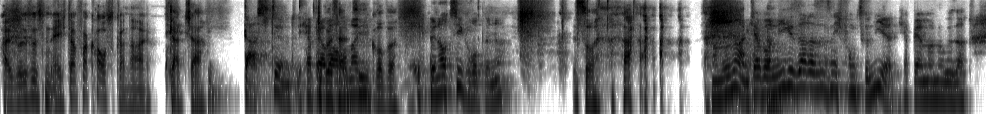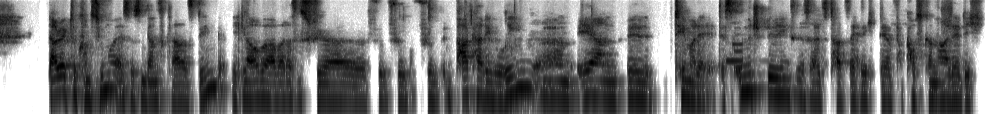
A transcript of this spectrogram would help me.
Also ist es ein echter Verkaufskanal. Gotcha. Das stimmt. Ich habe ja aber auch halt Zielgruppe. Ich bin auch Zielgruppe, ne? Ist so. Man muss sagen, ich habe auch nie gesagt, dass es nicht funktioniert. Ich habe ja immer nur gesagt, Direct to Consumer ist es ein ganz klares Ding. Ich glaube aber, dass es für, für, für, für ein paar Kategorien äh, eher ein Bild, Thema der, des Image-Buildings ist, als tatsächlich der Verkaufskanal, der dich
